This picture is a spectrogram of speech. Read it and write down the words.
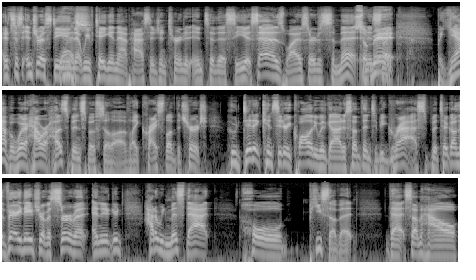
It's just interesting Yes. that we've taken that passage and turned it into this. See, it says wives are to submit. And it's Submit. like, but yeah, but what? How are husbands supposed to love? Like Christ loved the church, who didn't consider equality with God as something to be grasped, but took on the very nature of a servant. And it, it- how do we miss that whole piece of it? That somehow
